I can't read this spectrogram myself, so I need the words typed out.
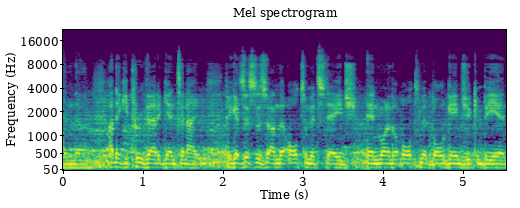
and uh, I think he proved that again tonight because this is on the ultimate stage and one of the ultimate bowl games you can be in.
